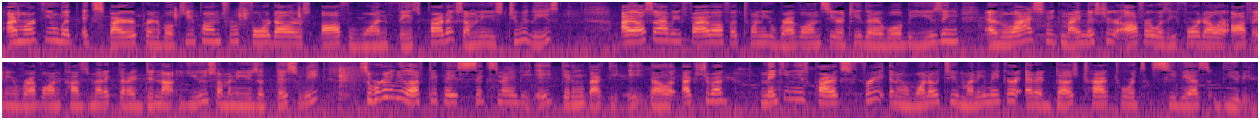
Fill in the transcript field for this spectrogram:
I'm working with expired printable coupons for $4 off one face product. So I'm going to use two of these. I also have a 5 off of 20 Revlon CRT that I will be using. And last week, my mystery offer was a $4 off any Revlon cosmetic that I did not use. So I'm going to use it this week. So we're going to be left to pay $6.98, getting back the $8 extra bug, making these products free in a 102 moneymaker. And it does track towards CVS Beauty.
